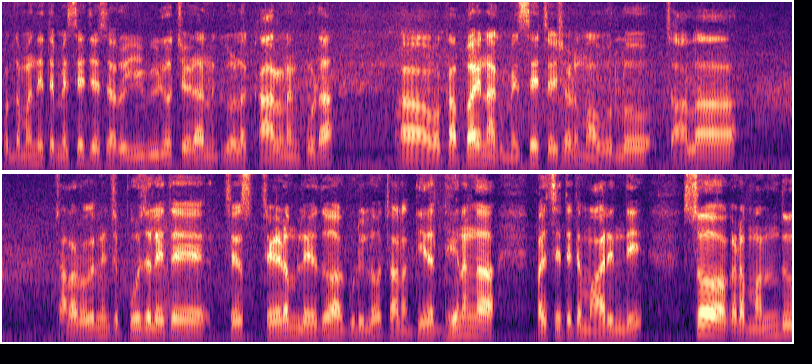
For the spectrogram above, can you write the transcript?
కొంతమంది అయితే మెసేజ్ చేశారు. ఈ వీడియో చేయడానికి గల కారణం కూడా ఒక అబ్బాయి నాకు మెసేజ్ చేశాడు. మా ఊర్లో చాలా చాలా రోజుల నుంచి పూజలు అయితే చేస్ చేయడం లేదు ఆ గుడిలో. చాలా దీన దీనంగా పరిస్థితి అయితే మారింది. సో అక్కడ మందు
